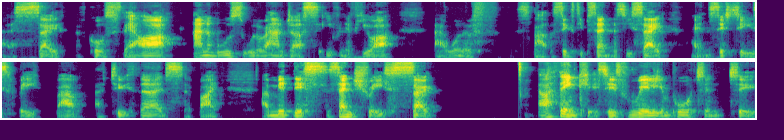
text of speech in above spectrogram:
Uh, so, of course, there are animals all around us, even if you are uh, one of about 60%, as you say, in cities, be about two thirds by uh, mid this century. So, I think it is really important to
